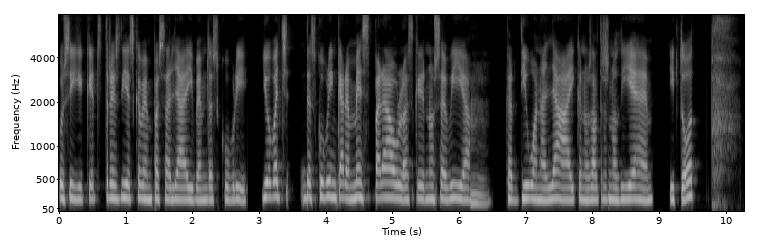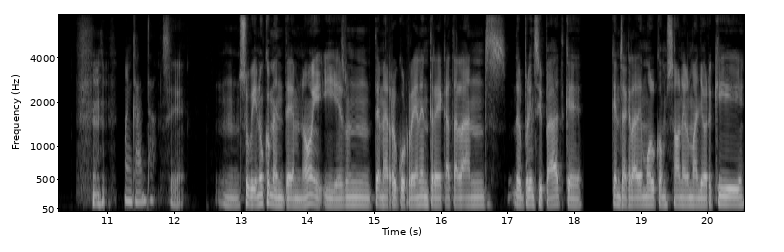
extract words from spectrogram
O sigui, aquests tres dies que vam passar allà i vam descobrir, jo vaig descobrir encara més paraules que no sabia Mm. que et diuen allà i que nosaltres no diem i tot, m'encanta. Sí. Mm, Sovint ho comentem, no? I, I és un tema recurrent entre catalans del Principat que, que ens agrada molt com sona el mallorquí,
